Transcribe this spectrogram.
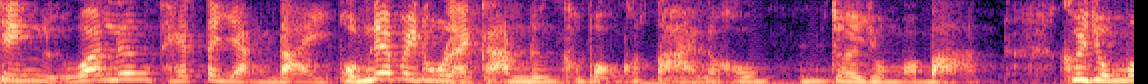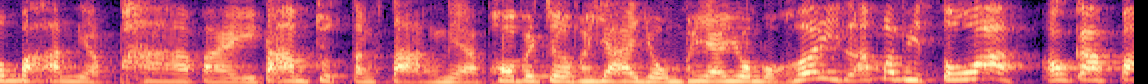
จริงหรือว่าเรื่องเท็จแต่อย่างใด ผมเนี่ยไปดูรายการหนึ่งเขาบอกเขาตายแล้วเขาเจอยมบาลคือยมบาลเนี่ยพาไปตามจุดต่าง ๆ เนี่ยพอไปเจอพญายมพญายมบอกเฮ้ยรับมาผิดตัว เอากลับไป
